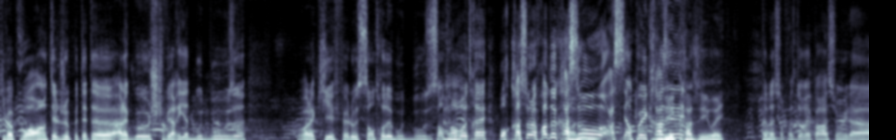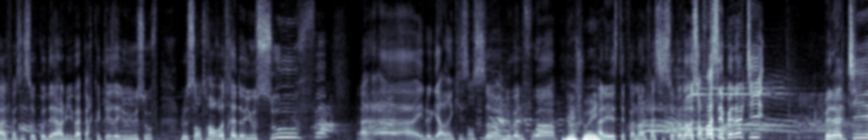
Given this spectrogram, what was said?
Qui va pouvoir orienter le jeu peut-être euh, à la gauche vers Riyad Boudbouz. Voilà qui est fait le centre de Boudbouz. Centre Ah, en de- retrait pour Crasso. La frappe de Crasso. non. Ah, c'est un peu écrasé. écrasé, ouais. De la surface de réparation, il a Alpha Sissoko derrière lui, il va percuter Zaidou Youssouf. Le centre en retrait de Youssouf. Ah, et le gardien qui s'en sort une nouvelle fois. Bien joué. Allez, Stéphano Alpha Sissoko dans la surface et penalty. Penalty.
